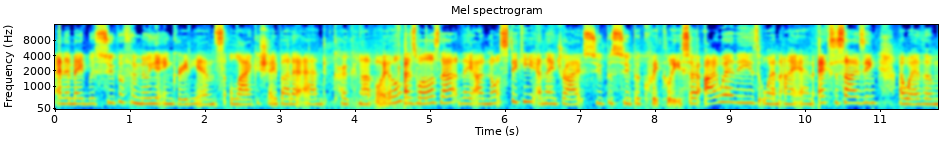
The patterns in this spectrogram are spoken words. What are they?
and they're made with super familiar ingredients like shea butter and coconut oil. As well as that, they are not sticky and they dry super, super quickly. So I wear these when I am exercising. I wear them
